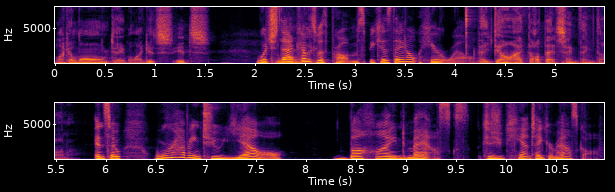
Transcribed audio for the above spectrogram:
like a long table. Like it's, it's, Which that Lonely. comes with problems because they don't hear well. they don't. I thought that same thing, Donna. And so we're having to yell behind masks because you can't take your mask off.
